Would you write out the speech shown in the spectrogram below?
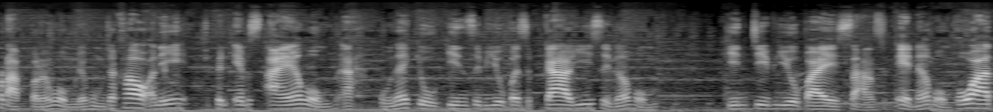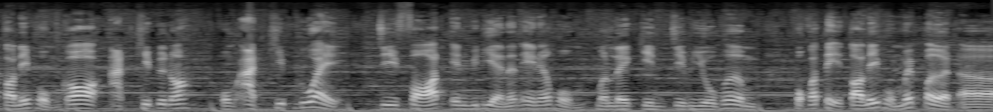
ปรับก่อนนะผม เดี๋ยวผมจะเข้าอันนี้เป็น MSI นะผม อะ ผมให้กิวกิน CPU ไป 19 20นะผมกิน GPU ไป 31 นะครับผม เพราะว่าตอนนี้ผมก็อัดคลิปด้วยเนาะ ผมอัดคลิปด้วย GeForce Nvidia นั่นเองนะผม มันเลยกิน GPU เพิ่ม ปกติตอนนี้ผมไม่เปิดเอ่อ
